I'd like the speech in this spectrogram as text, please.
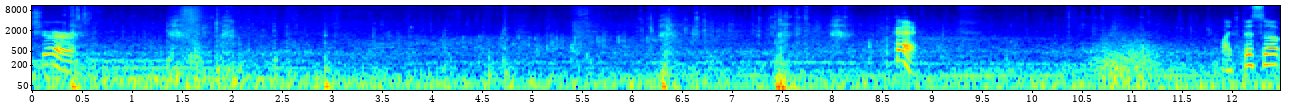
sure. Okay. Light this up.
